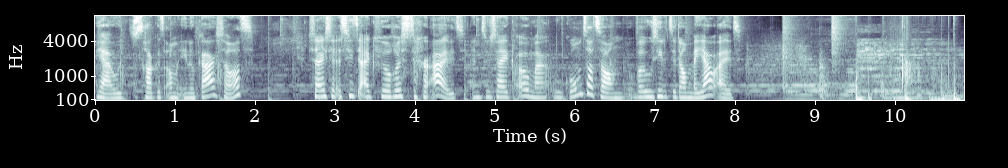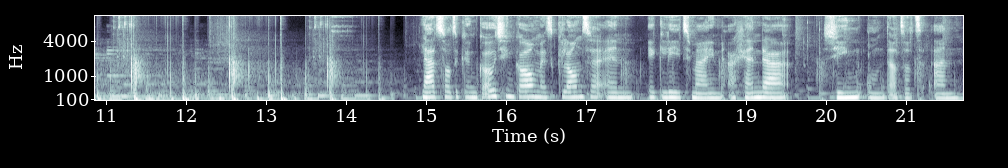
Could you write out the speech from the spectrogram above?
ja, hoe strak het allemaal in elkaar zat. Zei ze, het ziet er eigenlijk veel rustiger uit. En toen zei ik, oh, maar hoe komt dat dan? Hoe ziet het er dan bij jou uit? Laatst had ik een coaching call met klanten en ik liet mijn agenda zien omdat het aan,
